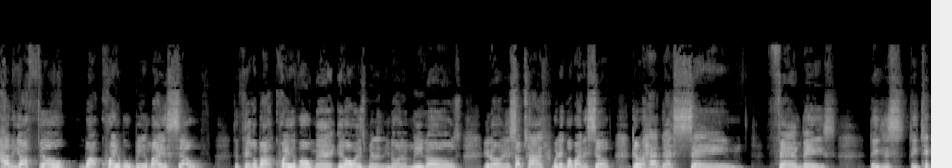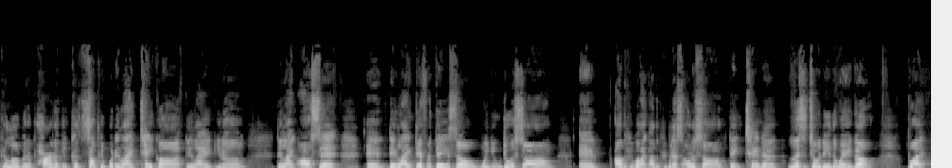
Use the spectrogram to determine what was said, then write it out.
how do y'all feel about Quavo being by himself? The thing about Quavo, man, it always been, you know, an amigos, you know, and sometimes people that go by themselves, they don't have that same fan base. They just they take a little bit of part of it because some people they like take off, they like you know, they like Offset, and they like different things. So when you do a song and other people like other people that's on the song, they tend to listen to it either way it go. But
